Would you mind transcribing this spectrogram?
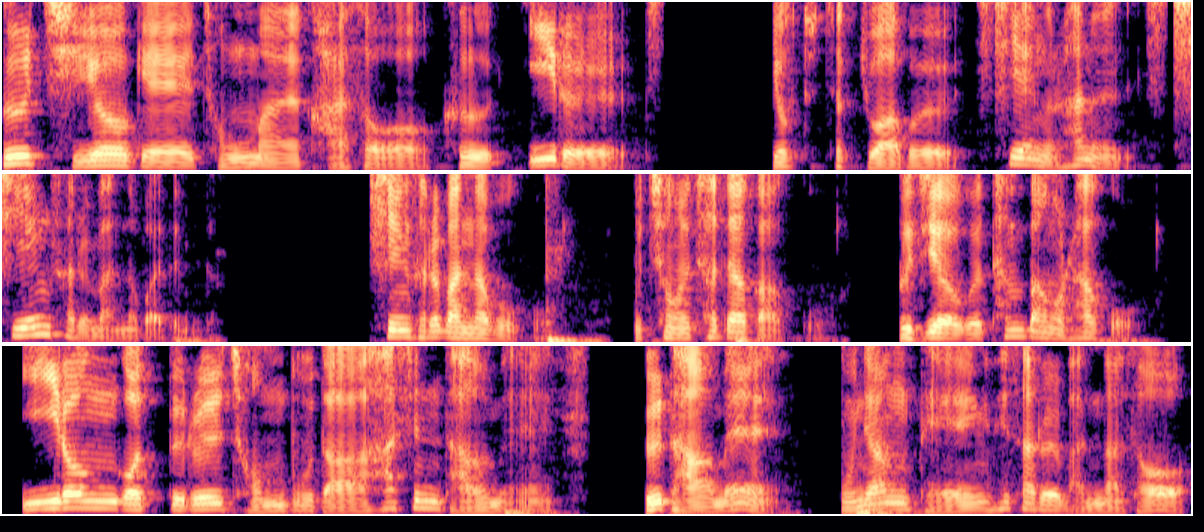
그 지역에 정말 가서 그 일을 지역주택조합을 시행을 하는 시행사를 만나봐야 됩니다. 시행사를 만나보고 구청을 찾아가고 그 지역을 탐방을 하고 이런 것들을 전부 다 하신 다음에 그 다음에 분양 대행 회사를 만나서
